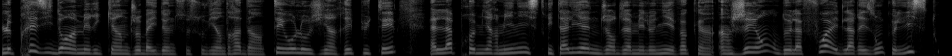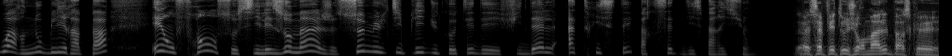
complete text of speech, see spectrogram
Le président américain Joe Biden se souviendra d'un théologien réputé. La première ministre italienne, Giorgia Meloni, évoque un, géant de la foi et de la raison que l'histoire n'oubliera pas. Et en France aussi, les hommages se multiplient du côté des fidèles attristés par cette disparition. Bah, ça fait toujours mal parce que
